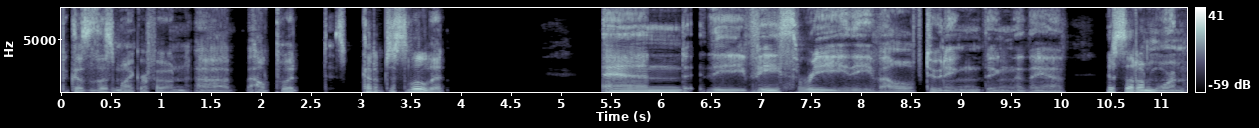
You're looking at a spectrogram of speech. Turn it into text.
because of this microphone. Uh, output is cut up just a little bit. And the V3, the valve tuning thing that they have, is set on warm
